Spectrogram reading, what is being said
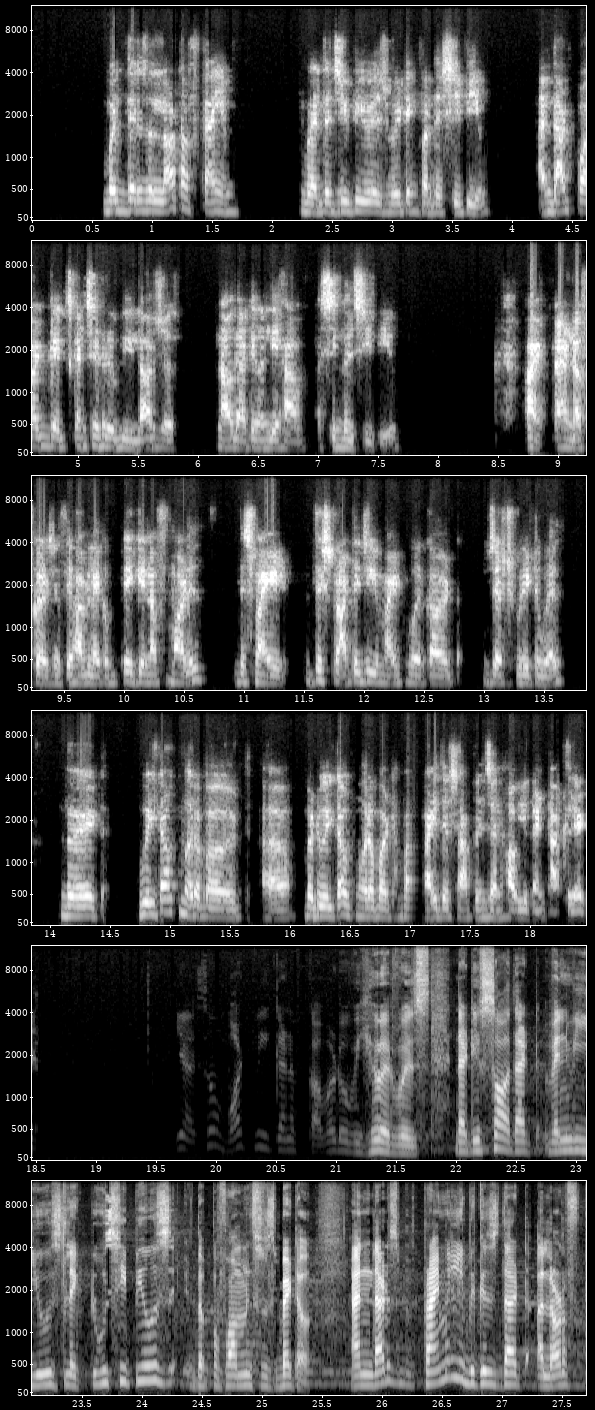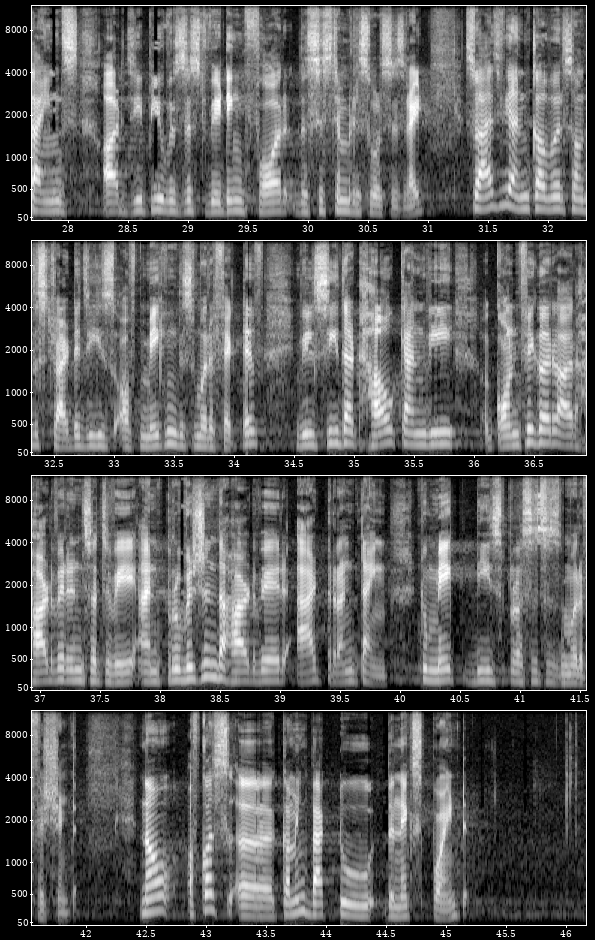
But there is a lot of time where the GPU is waiting for the CPU. And that part gets considerably larger now that you only have a single CPU. All right, and of course, if you have like a big enough model, this might this strategy might work out just way too well. But we'll talk more about uh, but we'll talk more about why this happens and how you can tackle it over here was that you saw that when we used like two CPUs, the performance was better. And that is primarily because that a lot of times our GPU was just waiting for the system resources, right? So as we uncover some of the strategies of making this more effective, we'll see that how can we configure our hardware in such a way and provision the hardware at runtime to make these processes more efficient. Now, of course, uh, coming back to the next point,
